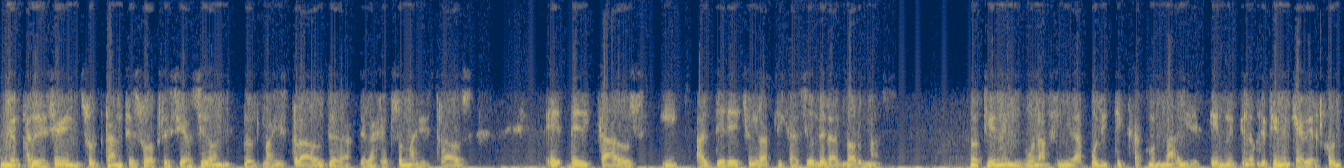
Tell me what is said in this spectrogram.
Me parece insultante su apreciación. Los magistrados de la, de JEP son magistrados eh, dedicados y al derecho y la aplicación de las normas no tiene ninguna afinidad política con nadie, en, lo que tiene que ver con,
